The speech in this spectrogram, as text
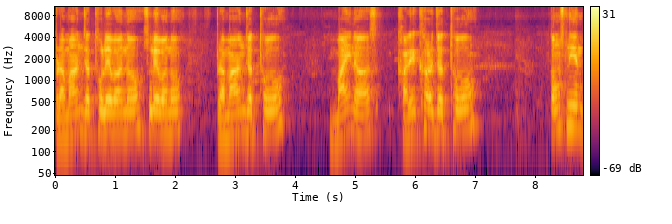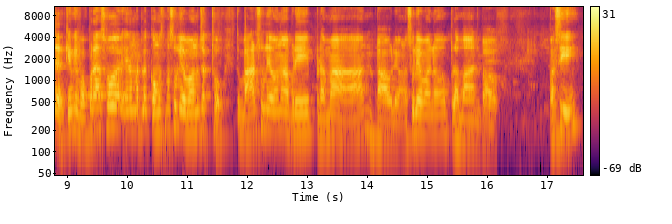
પ્રમાણ જથ્થો લેવાનો. શું લેવાનો? પ્રમાણ જથ્થો માઇનસ ખરેખર જથ્થો કૌંસની અંદર. કેમ કે વપરાશ હોય, એનો મતલબ કૌંસમાં શું લેવાનો? જથ્થો. તો બહાર શું લેવાનો? આપણે પ્રમાણ ભાવ લેવાનો. શું લેવાનો? પ્રમાણ ભાવ. પછી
